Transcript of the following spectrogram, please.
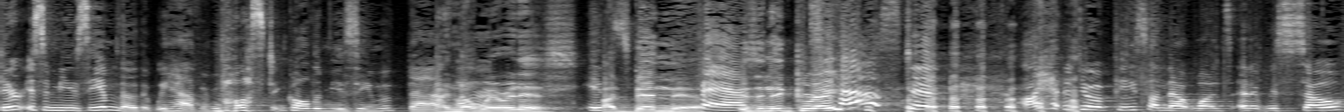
There is a museum, though, that we have in Boston called the Museum of Bad Art. I know Art. where it is. It's I've been there. Isn't it great? Fantastic! I had to do a piece on that once, and it was so.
